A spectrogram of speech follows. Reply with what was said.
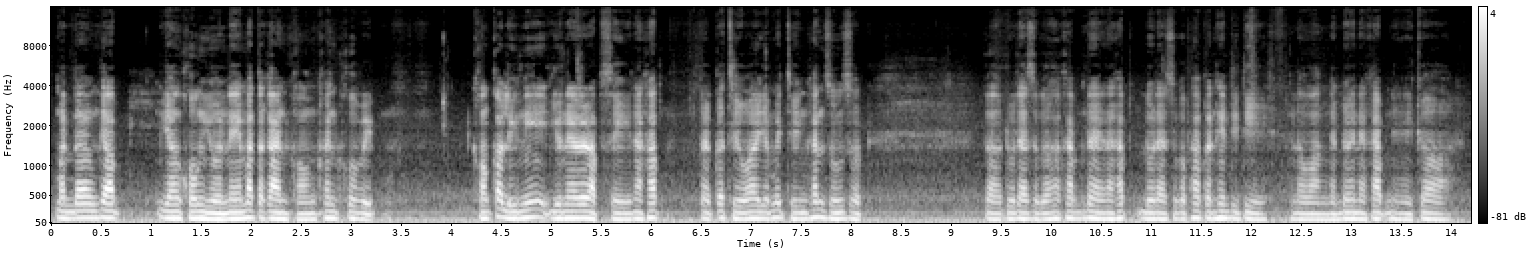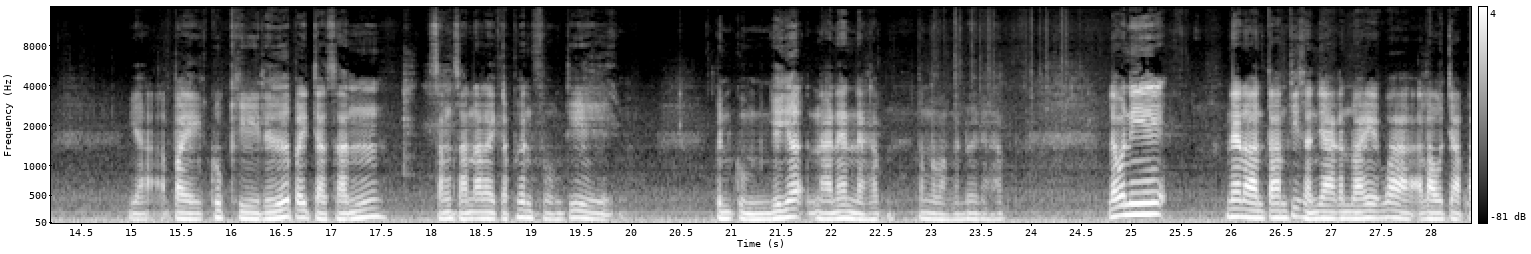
เหมือนเดิมครับยังคงอยู่ในมาตรการของขั้นโควิด ของเกาหลีนี้อยู่ในระดับสีนะครับ แต่ก็ถือว่ายังไม่ถึงขั้นสูงสุด ก็ดูแลสุขภาพครับด้วยนะครับ ดูแลสุขภาพกันให้ดีๆ ระวังกันด้วยนะครับยังไงก็ อย่าไปคุกคีหรือไปจัดสรรสังสรรค์อะไรกับเพื่อนฝูงที่ เป็นกลุ่มเยอะๆหนาแน่นนะครับ ต้องระวังกันด้วยนะครับ แล้ววันนี้แน่นอนตามที่สัญญากันไว้ว่าเราจะไป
